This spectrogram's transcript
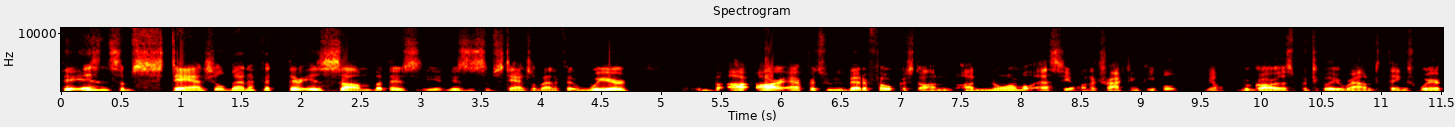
There isn't substantial benefit. There is some, but there's there's a substantial benefit. Where our, our efforts would be better focused on on normal SEO, on attracting people, you know, regardless, particularly around things where,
